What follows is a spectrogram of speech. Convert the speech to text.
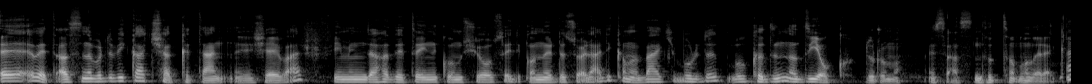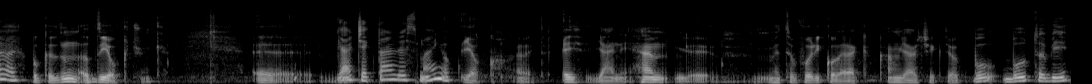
E, evet aslında burada birkaç hakikaten e, şey var. Filmin daha detayını konuşuyor olsaydık onları da söylerdik ama belki burada bu kadının adı yok durumu esasında tam olarak. Evet. Bu kadının adı yok çünkü. Ee, Gerçekten resmen yok. Yok, evet. E, yani hem e, metaforik olarak hem gerçekte yok. Bu, bu tabii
